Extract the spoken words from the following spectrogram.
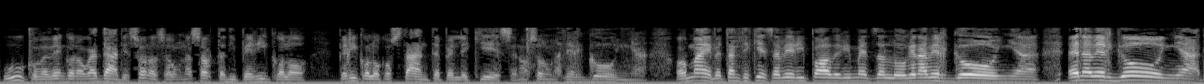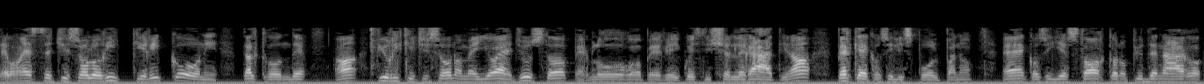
Uh, come vengono guardati, sono una sorta di pericolo, pericolo costante per le chiese, no? sono una vergogna. Ormai per tante chiese avere i poveri in mezzo a loro è una vergogna, è una vergogna, devono esserci solo ricchi, ricconi, d'altronde no? più ricchi ci sono meglio è, giusto? Per loro, per questi scellerati, no? Perché così li spolpano, eh? così gli estorcono più denaro,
